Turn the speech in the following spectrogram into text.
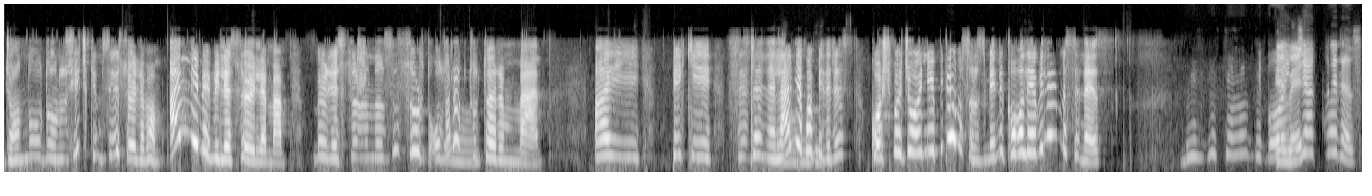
canlı olduğunuzu hiç kimseye söylemem. Anneme bile söylemem. Böyle sırrınızı sırt olarak tutarım ben. Ay peki sizle neler yapabiliriz? Koşmacı oynayabiliyor musunuz? Beni kovalayabilir misiniz? Biz de senin gibi Evet. oyuncaklarız.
